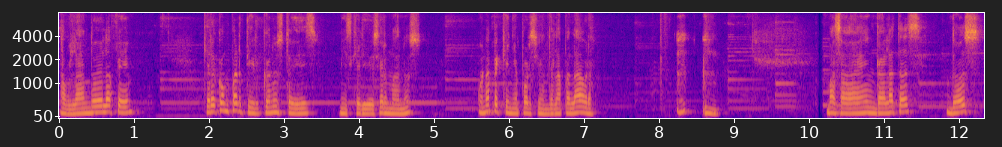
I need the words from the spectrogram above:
hablando de la fe, quiero compartir con ustedes, mis queridos hermanos, una pequeña porción de la palabra, basada en Gálatas 2,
